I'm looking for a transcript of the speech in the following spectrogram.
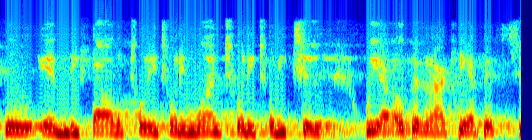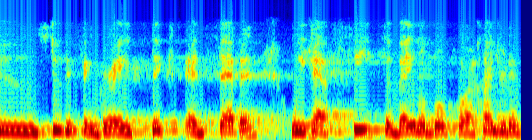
school in the fall of 2021, 2022. We are opening our campus to students in grades six and seven. We have seats available for 150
